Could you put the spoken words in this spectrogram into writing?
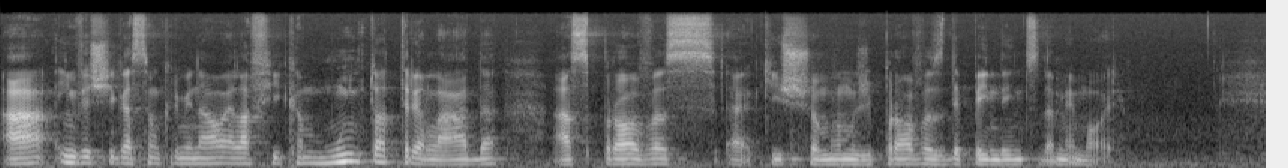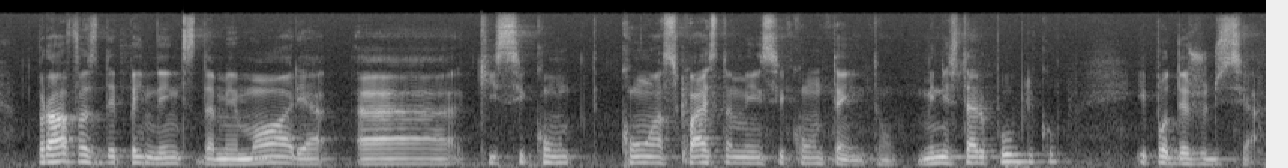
a investigação criminal ela fica muito atrelada às provas eh, que chamamos de provas dependentes da memória provas dependentes da memória ah, que se com as quais também se contentam Ministério Público e Poder Judiciário.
